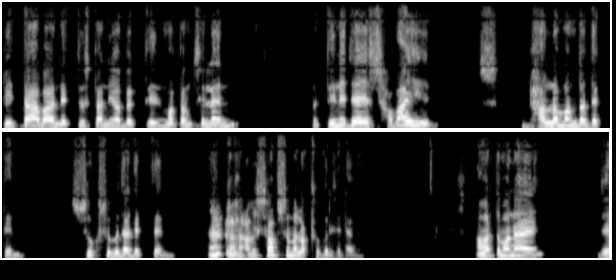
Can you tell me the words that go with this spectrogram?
পিতা বা নেতৃস্থানীয় ব্যক্তির মতন ছিলেন। তিনি যে সবাই ভালো মন্দ দেখতেন, সুখ সুবিধা দেখতেন, আমি সব সময় লক্ষ্য করি সেটাকে। আমার তো মনে হয় যে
